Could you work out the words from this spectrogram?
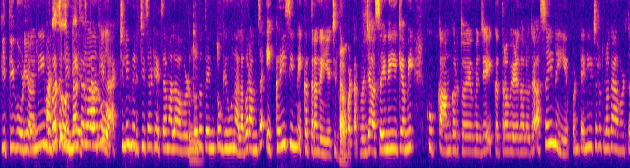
किती गोडी आहे त्यांनी अगं, माझ्यासाठी चुरम्याचा ठेचा लाडू. केला. ऍक्च्युली मिरचीचा ठेचा मला आवडतो. तर त्यांनी तो घेऊन आला. बरं आमचा एकही सीन एकत्र नाहीये चित्रपटात. म्हणजे असंही नाहीये की आम्ही खूप काम करतोय म्हणजे एकत्र वेळ घालवतोय असंही नाहीये. पण त्यांनी विचारलं तुला काय आवडतं?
